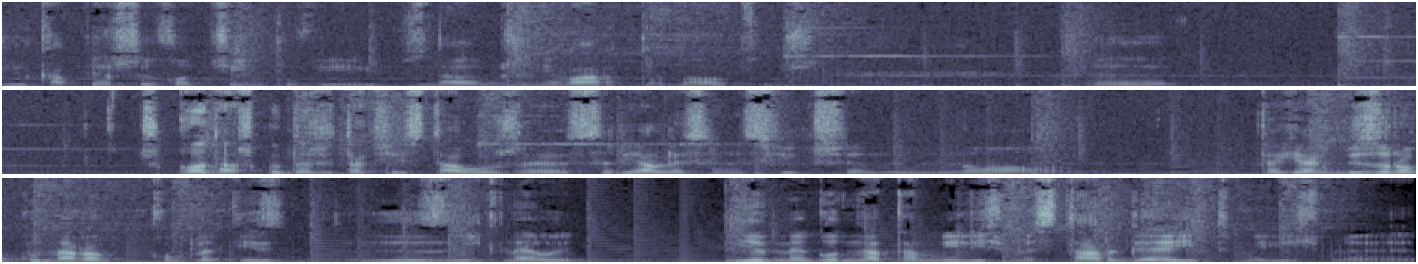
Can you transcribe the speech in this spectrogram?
kilka pierwszych odcinków i uznałem, że nie warto. No cóż. Y, szkoda, szkoda, że tak się stało, że seriale science fiction, no, tak jakby z roku na rok kompletnie zniknęły. Jednego dnia tam mieliśmy Stargate, mieliśmy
